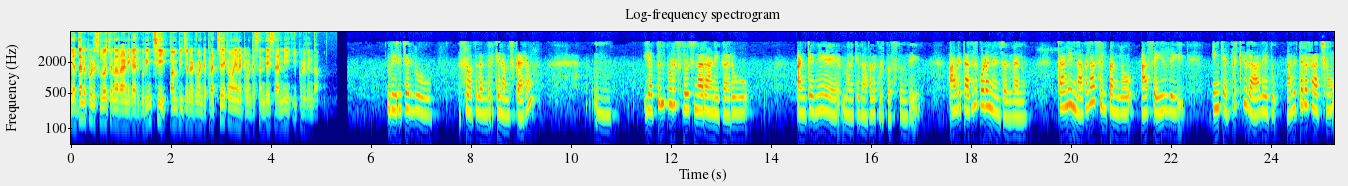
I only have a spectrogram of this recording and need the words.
ఎద్దనపూడి సులోచన రాణి గారి గురించి పంపించినటువంటి ప్రత్యేకమైనటువంటి సందేశాన్ని ఇప్పుడు విందాం. విరిజల్లు శ్రోతలందరికీ నమస్కారం. మ్, ఎత్తనపూడి సులోచనారాణి గారు అంటేనే మనకి నవల గుర్తొస్తుంది. ఆవిడ కథలు కూడా నేను చదివాను. కానీ నవలా శిల్పంలో ఆ శైలి ఇంకెవ్వరికీ రాలేదు. అనితర సాధ్యం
